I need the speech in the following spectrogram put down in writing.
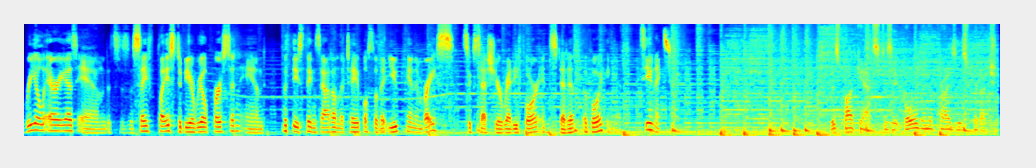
real areas, and this is a safe place to be a real person and put these things out on the table so that you can embrace success you're ready for instead of avoiding it. See you next time. This podcast is a Bold Enterprises production.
